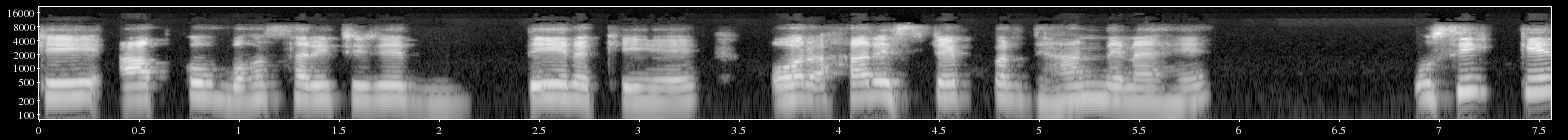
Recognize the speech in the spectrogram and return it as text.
कि आपको बहुत सारी चीज़ें दे रखी है और हर स्टेप पर ध्यान देना है उसी के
